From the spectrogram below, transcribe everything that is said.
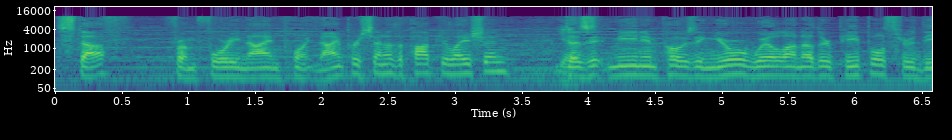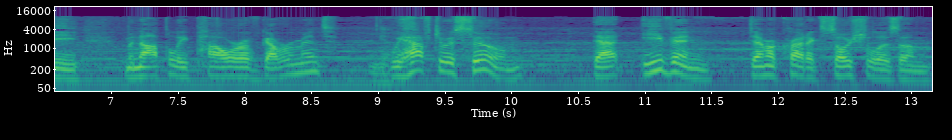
stuff from 49.9% of the population? Yes. Does it mean imposing your will on other people through the monopoly power of government? We have to assume that even democratic socialism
